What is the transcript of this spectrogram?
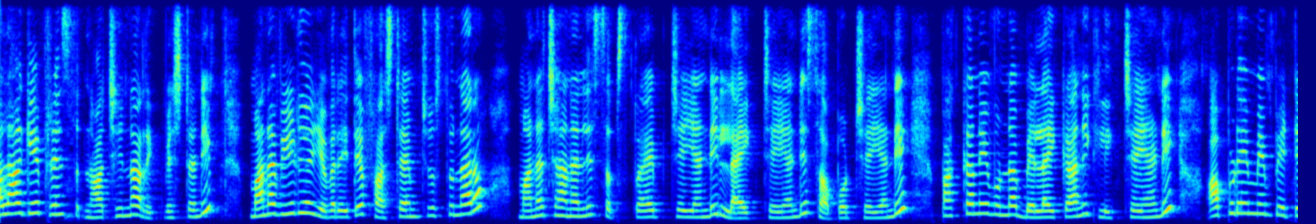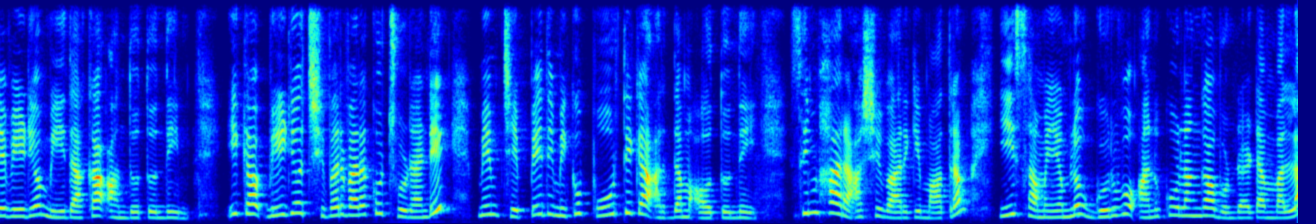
అలాగే ఫ్రెండ్స్ నా చిన్న రిక్వెస్ట్ అండి. మన వీడియో ఎవరైతే ఫస్ట్ టైం చూస్తున్నారో మన ఛానల్ని సబ్స్క్రైబ్ చేయండి లైక్ చేయండి సపోర్ట్ చేయండి. పక్కనే ఉన్న బెల్ ఐకాన్ని క్లిక్ చేయండి. అప్పుడే మేము పెట్టే వీడియో మీ దాకా అందుతుంది. ఇక వీడియో చివరి వరకు చూడండి. మేము చెప్పేది మీకు పూర్తిగా అర్థం అవుతుంది. సింహ రాశి వారికి మాత్రం ఈ సమయంలో గురువు అనుకూలంగా ఉండటం వల్ల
